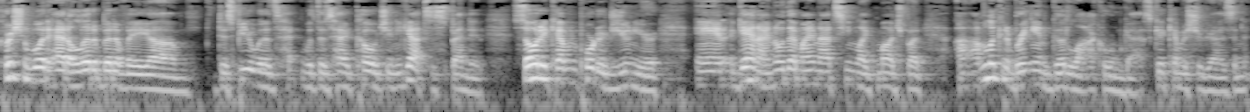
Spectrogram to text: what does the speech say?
Christian Wood had a little bit of a um, dispute with his with his head coach, and he got suspended. So did Kevin Porter Jr. And again, I know that might not seem like much, but I'm looking to bring in good locker room guys, good chemistry guys. And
